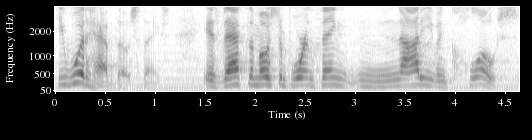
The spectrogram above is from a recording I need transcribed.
He would have those things. Is that the most important thing? Not even close.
